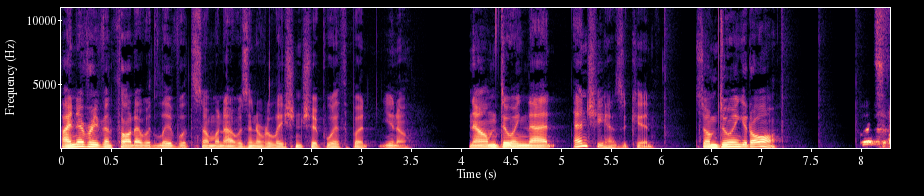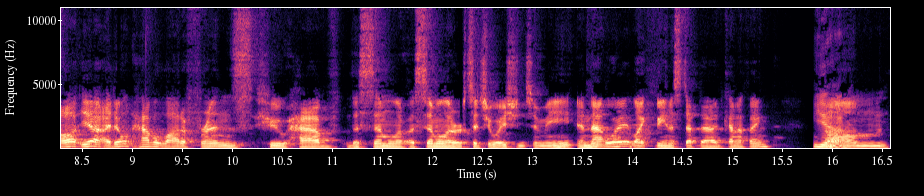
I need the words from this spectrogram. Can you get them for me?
I never even thought I would live with someone I was in a relationship with, but you know, now I'm doing that, and she has a kid, so I'm doing it all. That's all, yeah. I don't have a lot of friends who have the similar a similar situation to me in that way, like being a stepdad kind of thing. Yeah. Um,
